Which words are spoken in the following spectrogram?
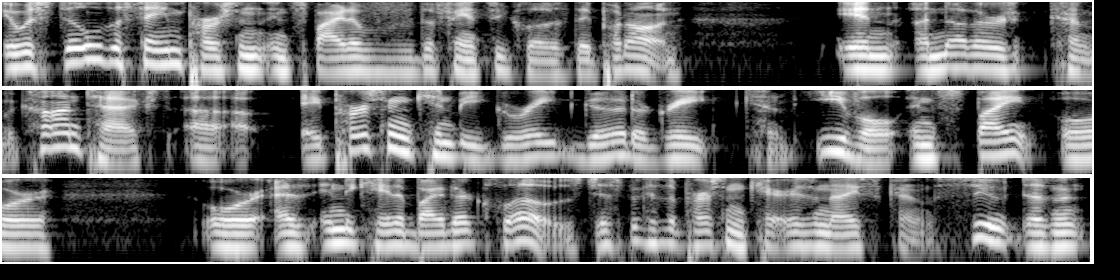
it was still the same person in spite of the fancy clothes they put on in another kind of a context, uh, a person can be great good or great kind of evil in spite or or as indicated by their clothes. Just because a person carries a nice kind of suit doesn't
